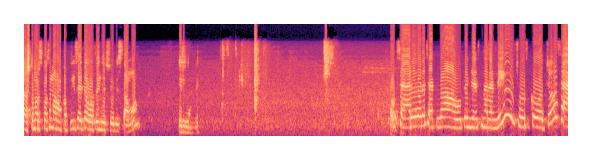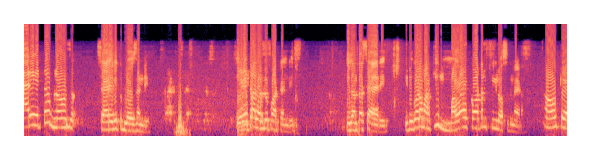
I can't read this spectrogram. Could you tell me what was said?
కస్టమర్స్ కోసం మనం ఒక పీస్ అయితే ఓపెన్ చేసి చూపిస్తాము. ఇదిగోండి. ఒక శారీ కూడా చక్కగా ఓపెన్ చేస్తున్నారండి. చూసుకోవచ్చు. Sari with blouse. Sari with blouse అండి. పళ్ళు పాట్ అండి. ఇదంతా శారీ. ఇది కూడా మనకి మలై కాటన్ ఫీల్ వస్తుంది మేడం. ఓకే.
